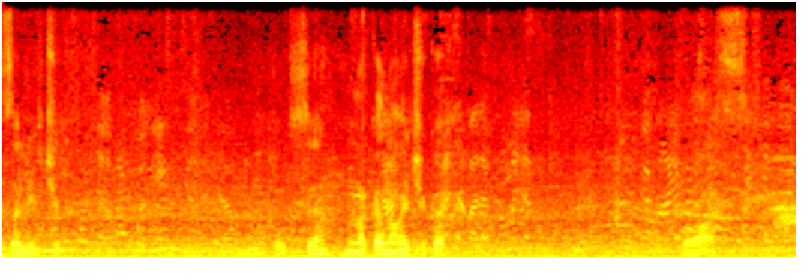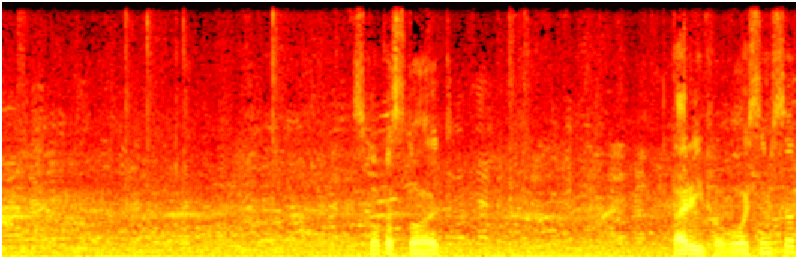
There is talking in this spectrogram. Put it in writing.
заливчик. Ну, тут все на канойчиках. Класс. Сколько стоит? Тарифы 80.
